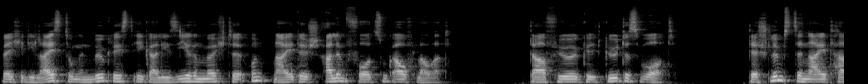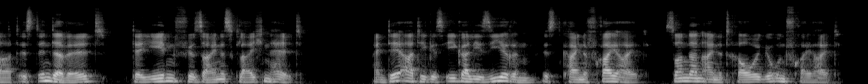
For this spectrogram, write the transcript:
welche die Leistungen möglichst egalisieren möchte und neidisch allem Vorzug auflauert. Dafür gilt Goethes Wort. Der schlimmste Neidtat ist in der Welt, der jeden für seinesgleichen hält. Ein derartiges Egalisieren ist keine Freiheit, sondern eine traurige Unfreiheit.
